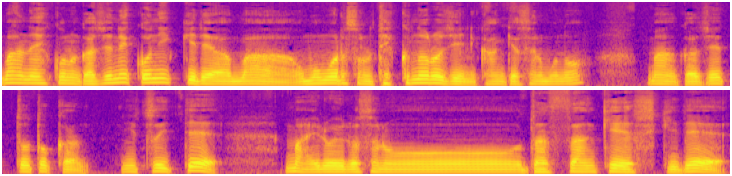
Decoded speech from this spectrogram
まあね、このガジェネコ日記ではまあ、おもむろそのテクノロジーに関係するもの、まあガジェットとかについて、まあいろいろその雑談形式で、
